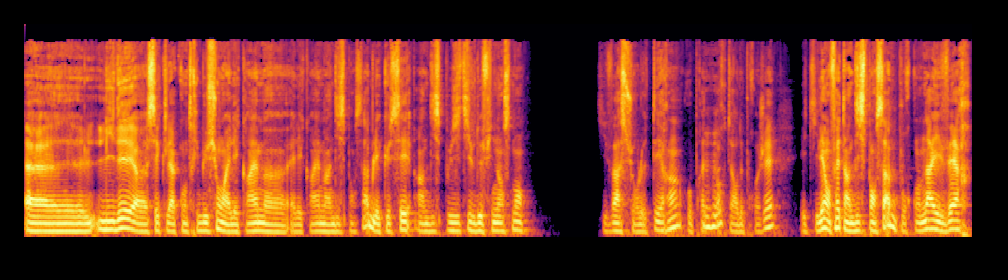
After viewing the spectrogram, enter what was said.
Euh, L'idée, euh, c'est que la contribution, elle est quand même, euh, elle est quand même indispensable et que c'est un dispositif de financement qui va sur le terrain auprès de mmh. porteurs de projets et qu'il est en fait indispensable pour qu'on aille vers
